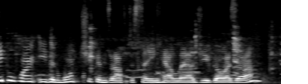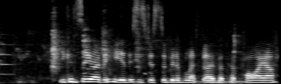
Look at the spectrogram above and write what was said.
People won't even want chickens after seeing how loud you guys are. You can see over here, this is just a bit of leftover papaya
